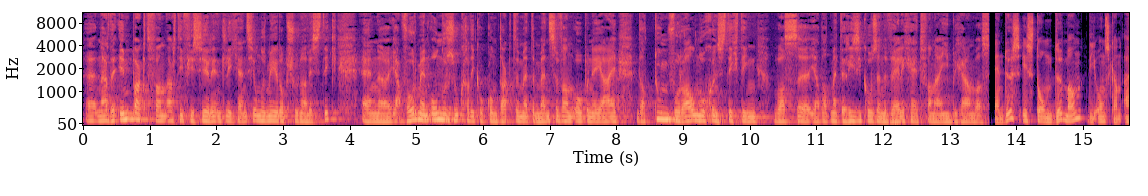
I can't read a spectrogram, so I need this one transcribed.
eh, naar de impact van artificiële intelligentie, onder meer op journalistiek. En eh, ja, voor mijn onderzoek had ik ook contacten met de mensen van OpenAI, dat toen vooral nog een stichting was eh, ja, dat met de risico's en de veiligheid van AI begaan was. En dus is Tom de man die ons kan uitleggen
